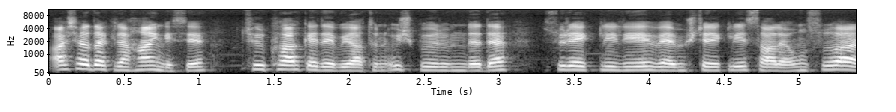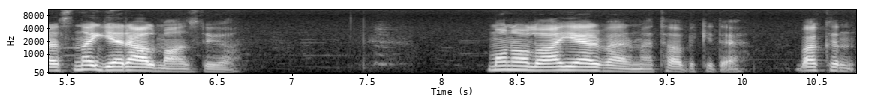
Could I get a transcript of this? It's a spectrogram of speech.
Aşağıdakiler hangisi Türk halk edebiyatının 3 bölümde de sürekliliği ve müşterekliği sağlayan unsurlar arasında yer almaz diyor. Monoloğa yer verme tabii ki de. Bakın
